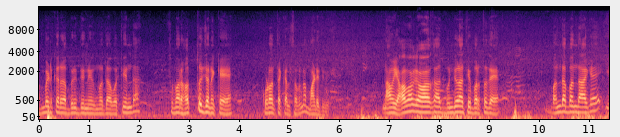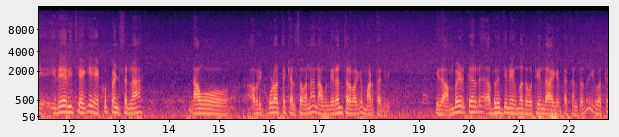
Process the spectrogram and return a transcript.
ಅಂಬೇಡ್ಕರ್ ಅಭಿವೃದ್ಧಿ ನಿಗಮದ ವತಿಯಿಂದ ಸುಮಾರು ಹತ್ತು ಜನಕ್ಕೆ ಕೊಡುವಂಥ ಕೆಲಸವನ್ನು ಮಾಡಿದ್ವಿ. ನಾವು ಯಾವಾಗ ಯಾವಾಗ ಅದು ಮಂಜೂರಾತಿ ಬರ್ತದೆ, ಬಂದ ಬಂದ ಹಾಗೆ ಇದೇ ರೀತಿಯಾಗಿ ಎಕ್ವಿಪ್ಮೆಂಟ್ಸನ್ನು ನಾವು ಅವ್ರಿಗೆ ಕೊಡೋಂಥ ಕೆಲಸವನ್ನು ನಾವು ನಿರಂತರವಾಗಿ ಮಾಡ್ತಾಯಿದ್ವಿ ಇದು ಅಂಬೇಡ್ಕರ್ ಅಭಿವೃದ್ಧಿ ನಿಗಮದ ವತಿಯಿಂದ ಆಗಿರ್ತಕ್ಕಂಥದ್ದು ಇವತ್ತು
